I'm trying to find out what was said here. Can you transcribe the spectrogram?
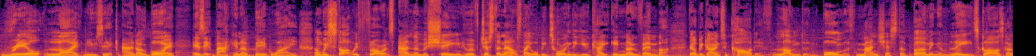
Real live music. And oh boy, is it back in a big way. And we start with Florence and the Machine, who have just announced they will be touring the UK in November. They'll be going to Cardiff, London, Bournemouth, Manchester, Birmingham, Leeds, Glasgow,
